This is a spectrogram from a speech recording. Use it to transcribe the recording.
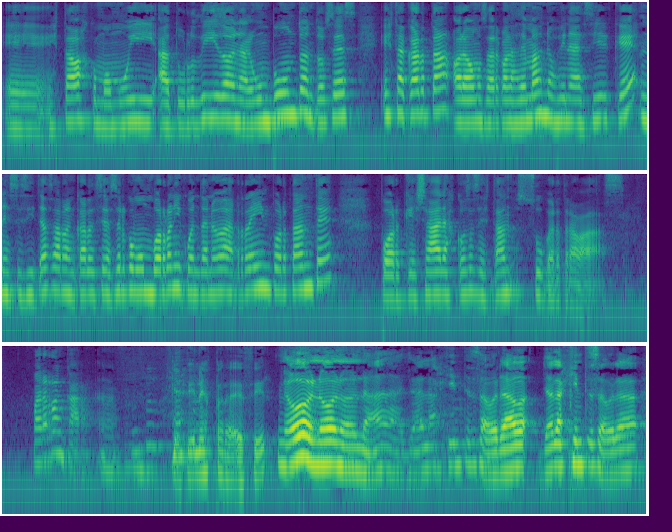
eh, estabas como muy aturdido en algún punto, entonces esta carta, ahora vamos a ver con las demás, nos viene a decir que necesitas arrancar, decir, hacer como un borrón y cuenta nueva re importante, porque ya las cosas están súper trabadas. Para arrancar. ¿Qué tienes para decir? No, no, no, nada, ya la gente sabrá, ya la gente sabrá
